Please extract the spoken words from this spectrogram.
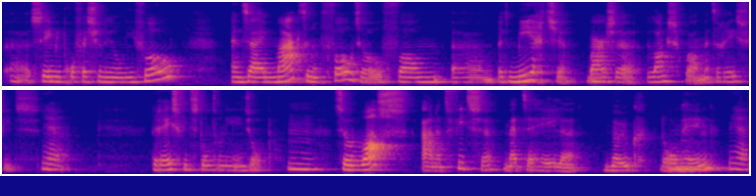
eh, semi-professioneel niveau. En zij maakte een foto van ehm, het meertje waar Mhm. ze langskwam met de racefiets. Ja. De racefiets stond er niet eens op. Mm. Ze was aan het fietsen met de hele meuk eromheen. Ja.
